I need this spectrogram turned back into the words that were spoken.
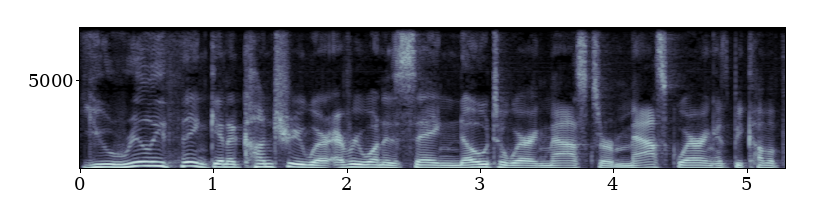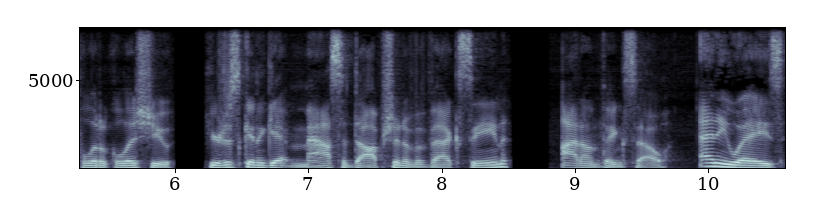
you really think in a country where everyone is saying no to wearing masks or mask wearing has become a political issue, you're just going to get mass adoption of a vaccine? I don't think so. Anyways,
